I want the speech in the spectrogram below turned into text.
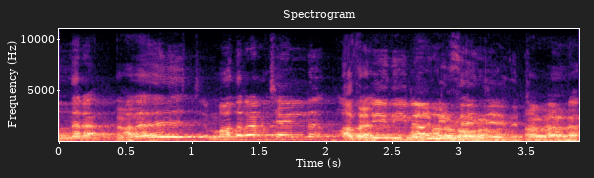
ഒന്നര. അതായത് മദർ ആൻഡ് ചൈൽഡ് രീതിയിലാണ് ഡിസൈൻ ചെയ്തിട്ടുള്ളത്.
